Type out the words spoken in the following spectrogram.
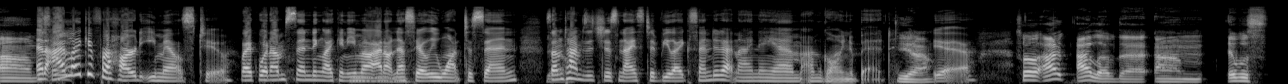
Um, And so- I like it for hard emails too. Like when I'm sending like an email I don't Mm. necessarily want to send. Yeah. Sometimes it's just nice to be like, send it at 9 a.m. I'm going to bed. Yeah. Yeah. So I I love that. Um, it was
